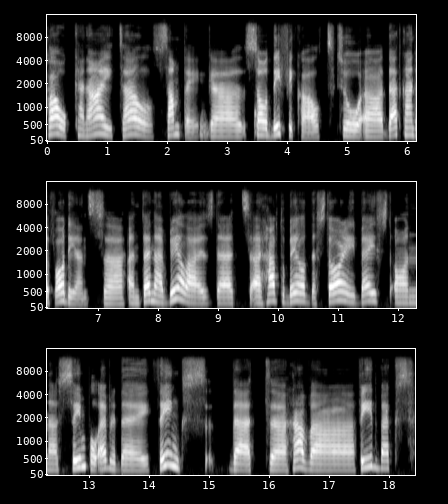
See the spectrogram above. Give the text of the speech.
how can I tell something uh, so difficult to uh, that kind of audience? Uh, and then I realized that I have to build the story based on uh, simple everyday things that uh, have uh, feedbacks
